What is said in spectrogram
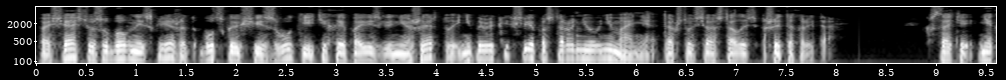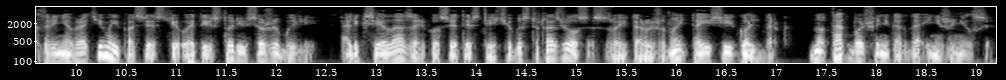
По счастью, зубовный скрежет, буцкающие звуки и тихое повизгивание жертвы не привлекли к себе постороннего внимания, так что все осталось шито-крыто. Кстати, некоторые необратимые последствия у этой истории все же были. Алексей Лазарь после этой встречи быстро развелся со своей второй женой Таисией Гольдберг, но так больше никогда и не женился.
